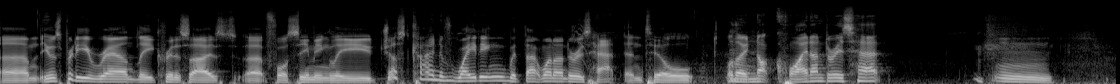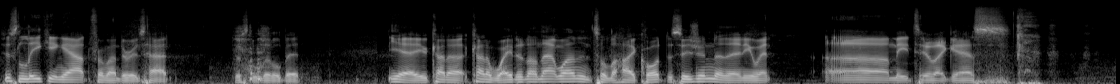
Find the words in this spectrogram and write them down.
Um, he was pretty roundly criticized uh, for seemingly just kind of waiting with that one under his hat until Although not quite under his hat. just leaking out from under his hat just a little bit. Yeah, you kind of kind of waited on that one until the High Court decision, and then he went, "Uh, me too, I guess,"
